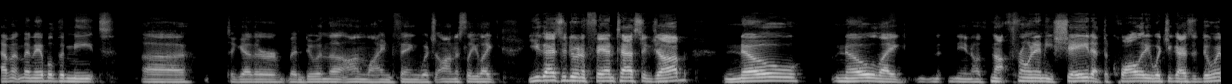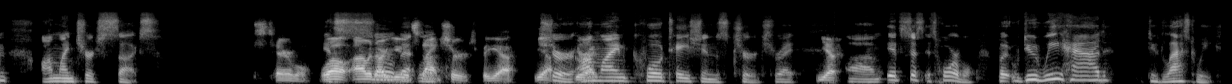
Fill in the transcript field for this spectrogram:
Haven't been able to meet uh together, been doing the online thing, which honestly, like you guys are doing a fantastic job. No, no, like you know, it's not throwing any shade at the quality of what you guys are doing. Online church sucks. It's terrible. It's Well, I would so argue bad, it's like- not church, but yeah, yeah, sure, you're right. online quotations church, right? yeah Um, it's just it's horrible. But dude, we had dude last week.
